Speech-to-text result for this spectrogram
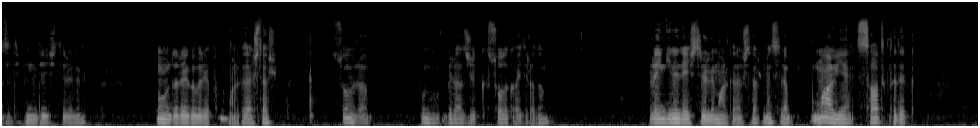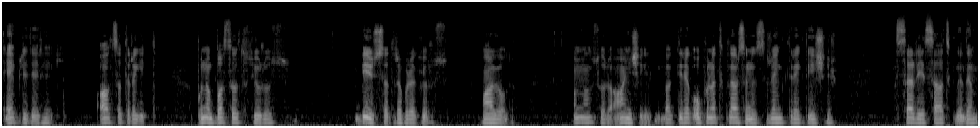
yazı tipini değiştirelim. Bunu da regular yapalım arkadaşlar. Sonra bunu birazcık sola kaydıralım. Rengini değiştirelim arkadaşlar. Mesela bu maviye sağ tıkladık. Apply dedik. Alt satıra gitti. Buna basılı tutuyoruz. Bir üst satıra bırakıyoruz. Mavi oldu. Ondan sonra aynı şekilde bak direkt open'a tıklarsanız renk direkt değişir. Sarıya sağ tıkladım.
